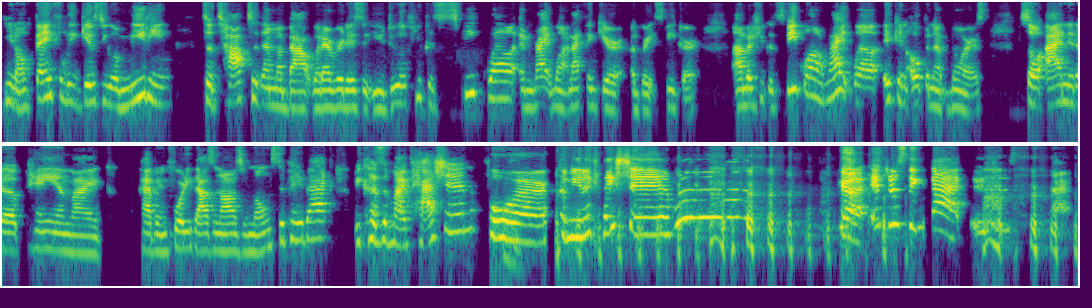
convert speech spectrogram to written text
you know, thankfully gives you a meeting to talk to them about whatever it is that you do. If you could speak well and write well, and I think you're a great speaker, um, but if you could speak well and write well, it can open up doors. So I ended up paying like having $40,000 in loans to pay back because of my passion for communication. yeah, interesting fact. Interesting fact.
